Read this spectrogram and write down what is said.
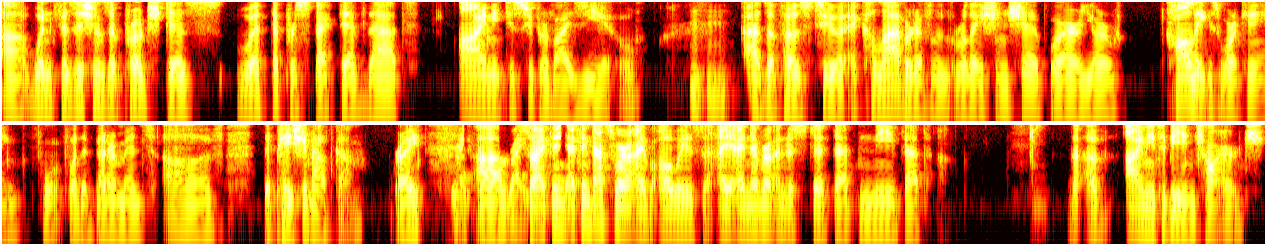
uh, when physicians approach this with the perspective that I need to supervise you, mm-hmm. as opposed to a collaborative relationship where your colleagues working for for the betterment of the patient outcome right, right, um, right. so i think i think that's where i've always i, I never understood that need that the, of i need to be in charge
